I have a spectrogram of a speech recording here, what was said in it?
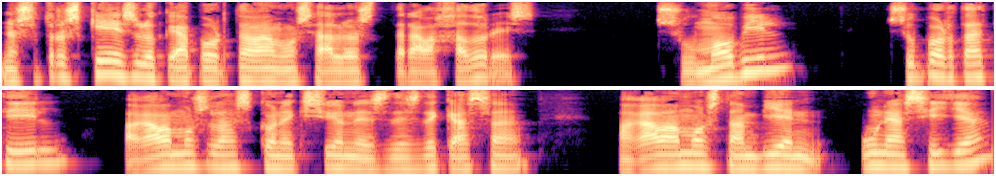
nosotros qué es lo que aportábamos a los trabajadores? Su móvil, su portátil, pagábamos las conexiones desde casa, pagábamos también una silla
